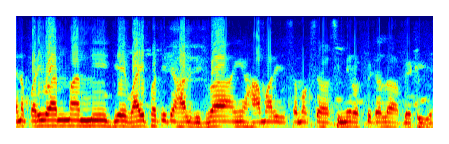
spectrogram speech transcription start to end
એના પરિવારમાં એમની જે વાઈફ હતી તે હાલ વિધવા, અહીંયા હા મારી સમક્ષ સિનિયર હોસ્પિટલ બેઠી છે.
